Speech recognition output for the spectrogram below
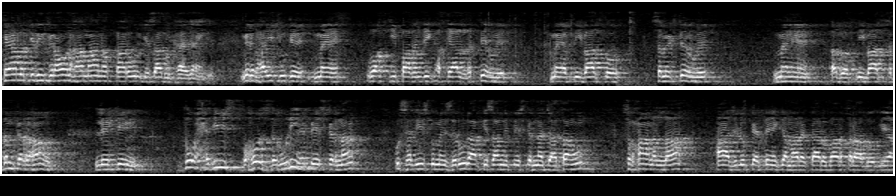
قیامت کے دن فرعون حامان اور قارون کے ساتھ اٹھائے جائیں گے. میرے بھائی، چونکہ میں وقت کی پابندی کا خیال رکھتے ہوئے، میں اپنی بات کو سمیٹتے ہوئے، میں اب اپنی بات ختم کر رہا ہوں. لیکن دو حدیث بہت ضروری ہے پیش کرنا. اس حدیث کو میں ضرور آپ کے سامنے پیش کرنا چاہتا ہوں. سبحان اللہ آج لوگ کہتے ہیں کہ ہمارا کاروبار خراب ہو گیا،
